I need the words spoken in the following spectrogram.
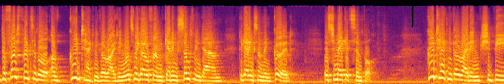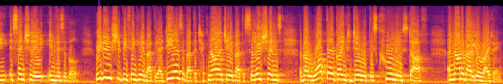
the first principle of good technical writing, once we go from getting something down to getting something good, is to make it simple. Good technical writing should be essentially invisible. Readers should be thinking about the ideas, about the technology, about the solutions, about what they're going to do with this cool new stuff, and not about your writing.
